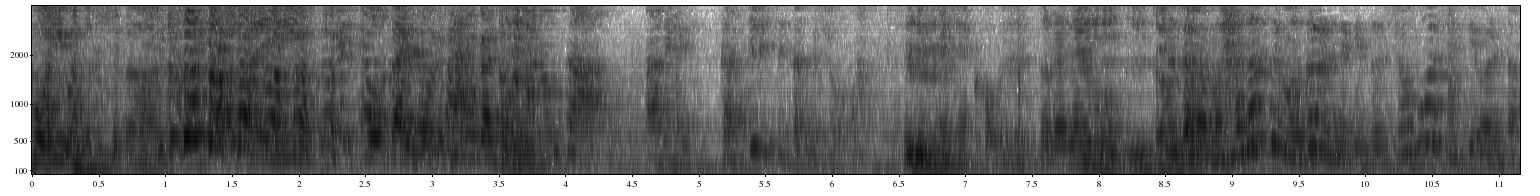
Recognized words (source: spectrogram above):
構いい音する今いい音公開暴力。公開暴力。あのさあれがっちりしてたでしょつるしね。それでもいいいい感じ。だからもう話戻るんだけど消防士って言われたの。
